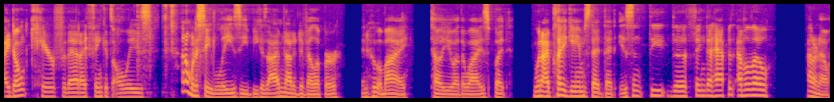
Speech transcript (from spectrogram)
I don't care for that. I think it's always I don't want to say lazy because I'm not a developer, and who am I to tell you otherwise? But when I play games that that isn't the the thing that happens, although I don't know.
